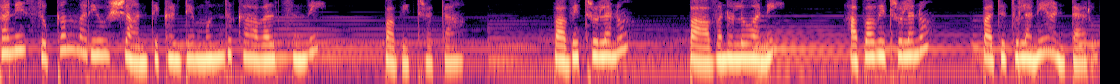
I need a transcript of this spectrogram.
కానీ సుఖం మరియు శాంతి కంటే ముందు కావాల్సింది పవిత్రత. పవిత్రులను పావనులు అని అపవిత్రులను పతితులని అంటారు.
